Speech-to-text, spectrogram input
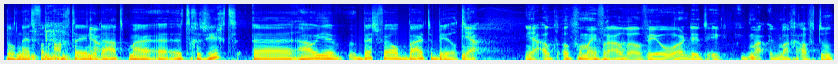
nog net van achter inderdaad. Maar eh, het gezicht eh, hou je best wel buiten beeld. Ja, Ja, ook, ook voor mijn vrouw wel veel hoor. Dit, ik, ik, mag, ik mag af en toe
